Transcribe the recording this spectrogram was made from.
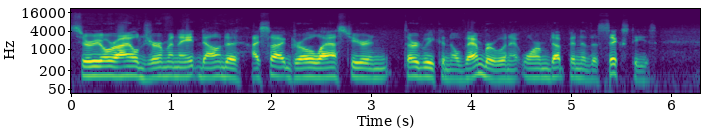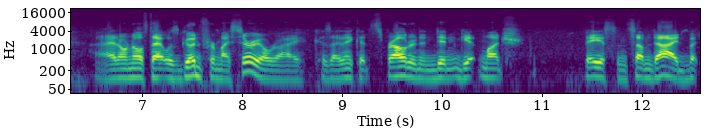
Cereal rye will germinate down to, I saw it grow last year in third week of November when it warmed up into the 60s. I don't know if that was good for my cereal rye because I think it sprouted and didn't get much base and some died, but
